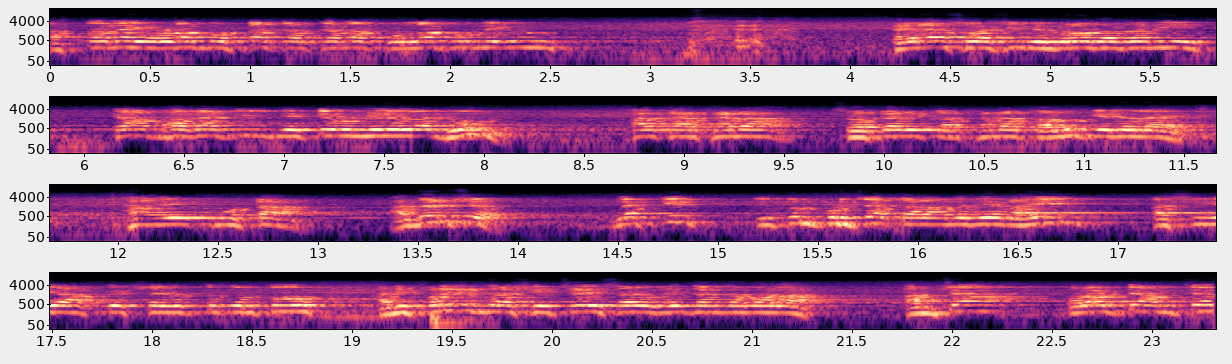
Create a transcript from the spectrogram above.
असताना एवढा मोठा कारखाना कोल्हापूरने येऊन कैलासवासी भीमराव त्या भागातील नेते मंडळीला घेऊन हा कारखाना सहकारी कारखाना चालू केलेला आहे. हा एक मोठा आदर्श नक्कीच इथून पुढच्या काळामध्ये राहील अशी या अपेक्षा व्यक्त करतो. आणि परत एकदा शेहेचाळीसाव्या वैद्यांगामाला आमच्या मला वाटतं आमच्या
